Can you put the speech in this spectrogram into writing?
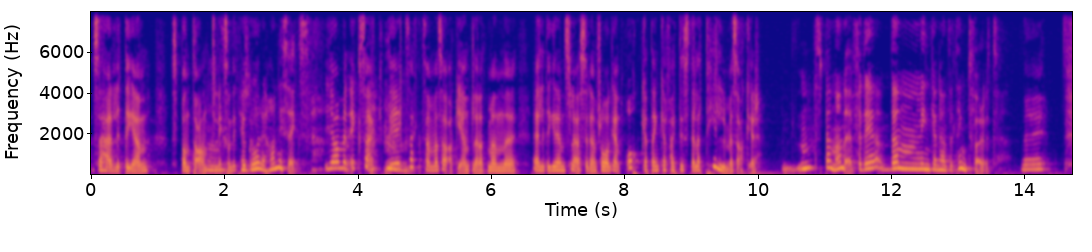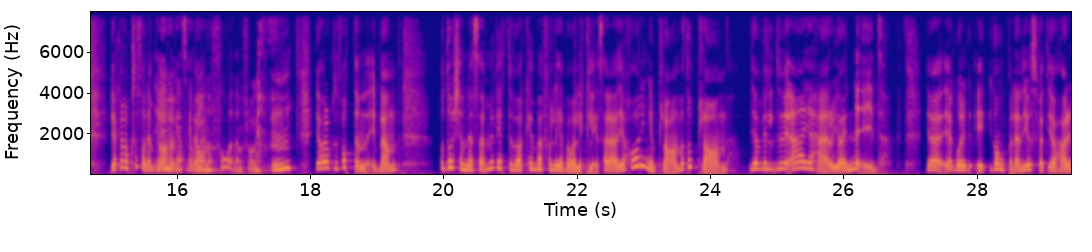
så här lite grann spontant. Liksom. Det hur kanske, går det? Har ni sex? ja men exakt, det är exakt samma sak egentligen, att man eh, är lite gränslös i den frågan, och att den kan faktiskt ställa till med saker. Mm, spännande, för det, den vinkeln har jag inte tänkt förut. Nej. Jag kan också få den Jag är planen. nog ganska van att få den frågan. Mm. Jag har också fått den ibland. Och då känner jag så här, men vet du vad, kan jag bara få leva och vara lycklig? Så här, jag har ingen plan, vadå plan? jag vill, nu är jag här och jag är nöjd. Jag, jag går igång på den just för att jag har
